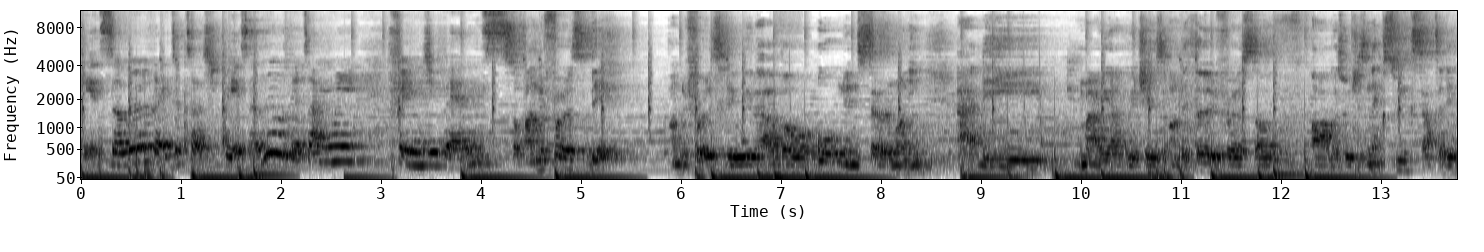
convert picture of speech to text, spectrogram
Kitts. So we would like to touch base a little bit on the fringe events. So on the first day, on the first day, we'll have our opening ceremony at the Marriott, which is on the 31st of August, which is next week, Saturday.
